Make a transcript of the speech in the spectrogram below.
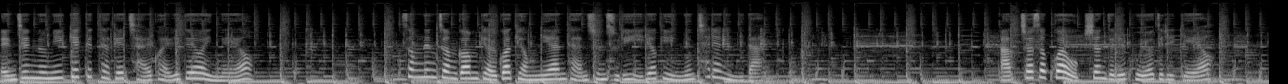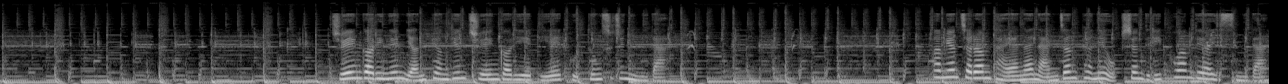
엔진룸이 깨끗하게 잘 관리되어 있네요. 성능 점검 결과 경미한 단순 수리 이력이 있는 차량입니다. 앞좌석과 옵션들을 보여드릴게요. 주행거리는 연평균 주행거리에 비해 보통 수준입니다. 화면처럼 다양한 안전편의 옵션들이 포함되어 있습니다.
